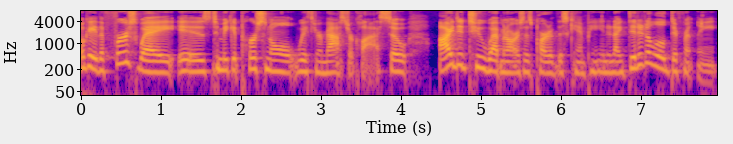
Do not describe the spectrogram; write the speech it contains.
Okay, the first way is to make it personal with your masterclass. So, I did two webinars as part of this campaign and I did it a little differently.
